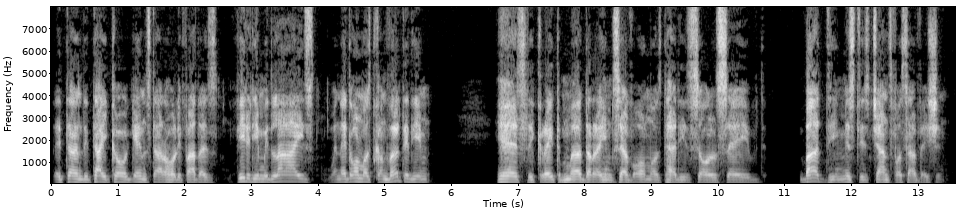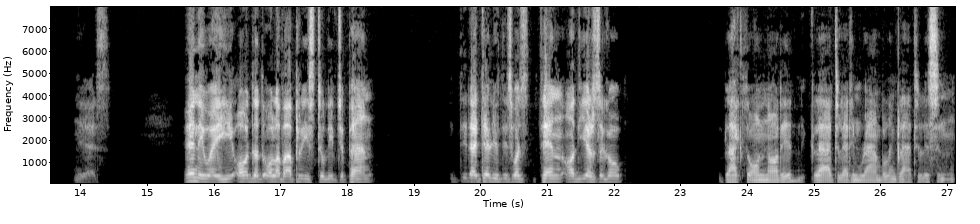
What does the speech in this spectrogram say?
They turned the Taiko against our Holy Fathers, filled him with lies when they'd almost converted him. Yes, the great murderer himself almost had his soul saved, but he missed his chance for salvation. Yes. Anyway, he ordered all of our priests to leave Japan. Did I tell you this was ten odd years ago? Blackthorne nodded, glad to let him ramble and glad to listen,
